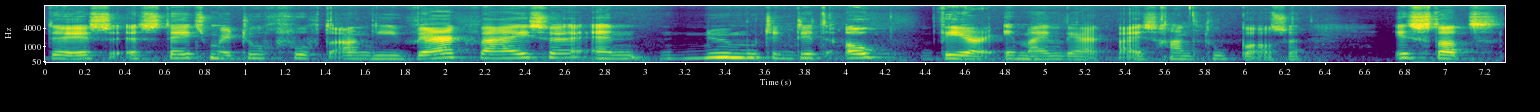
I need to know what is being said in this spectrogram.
Er is steeds meer toegevoegd aan die werkwijze. En nu moet ik dit ook weer in mijn werkwijze gaan toepassen. Is dat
